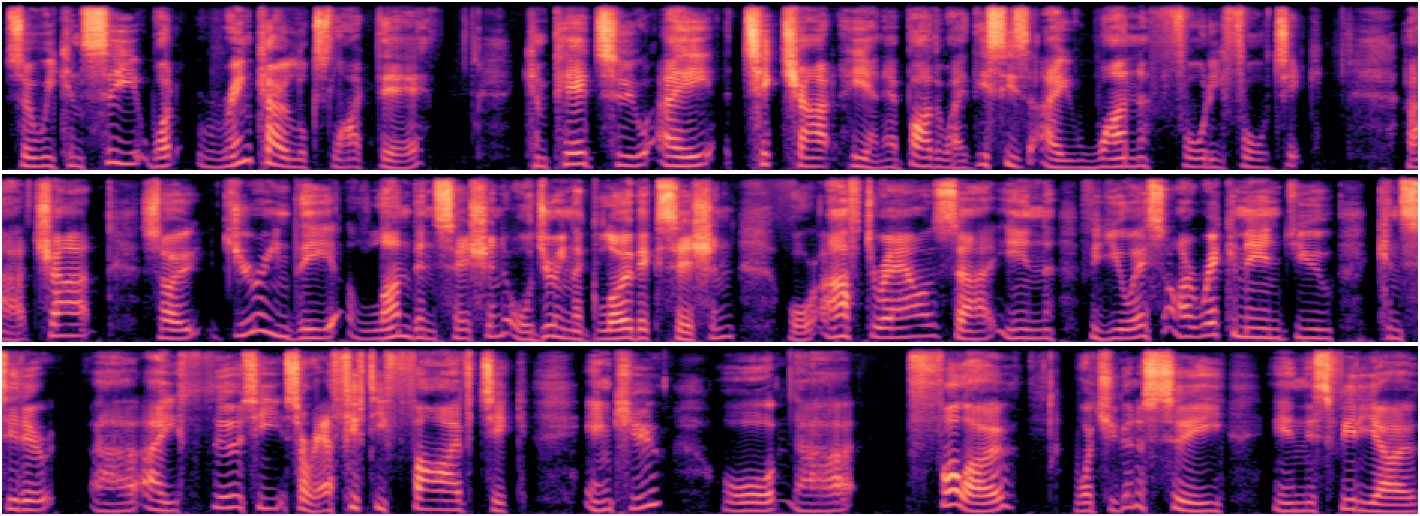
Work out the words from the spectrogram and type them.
so we can see what Renko looks like there compared to a tick chart here. Now by the way this is a 144 tick uh, chart. So during the London session or during the Globex session or after hours uh, in the US I recommend you consider uh, a 30 sorry a 55 tick NQ or uh, follow what you're going to see in this video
